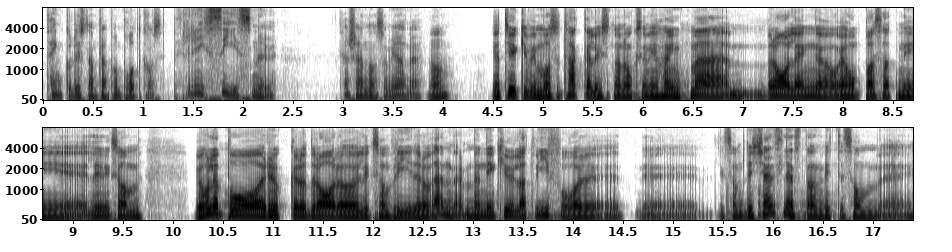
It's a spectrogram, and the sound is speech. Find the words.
tänk att lyssna på en podcast precis nu. Kanske är det någon som gör det. Ja. Jag tycker vi måste tacka lyssnarna också. Ni har hängt med bra länge och jag hoppas att ni liksom vi håller på och ruckar och drar och liksom vrider och vänder. Men det är kul att vi får eh, liksom, det känns nästan lite som eh,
